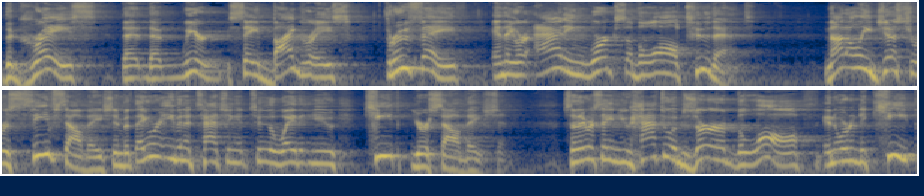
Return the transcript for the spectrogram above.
the grace that, that we are saved by grace through faith, and they were adding works of the law to that. Not only just to receive salvation, but they were even attaching it to the way that you keep your salvation. So they were saying you have to observe the law in order to keep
